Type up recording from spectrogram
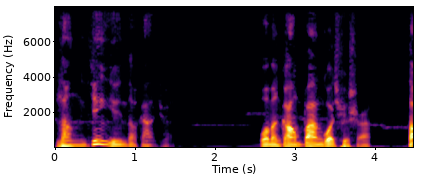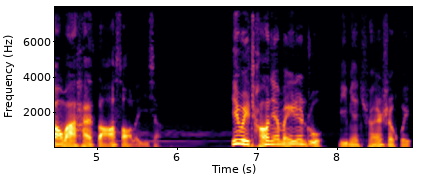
冷阴阴的感觉。我们刚搬过去时，当晚还打扫了一下，因为常年没人住，里面全是灰。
